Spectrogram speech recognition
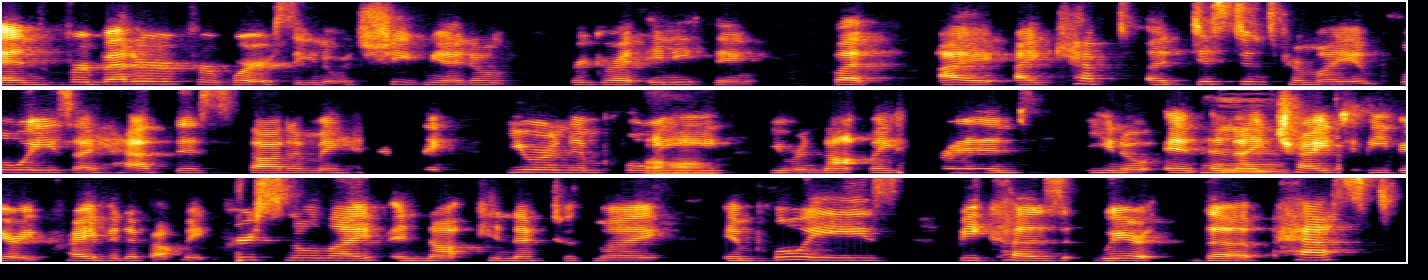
and for better or for worse, you know, it shaped me. I don't regret anything, but I I kept a distance from my employees. I had this thought in my head like you're an employee, Uh-huh. you are not my friend, you know, and, and I Mhm. tried to be very private about my personal life and not connect with my employees because where the past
